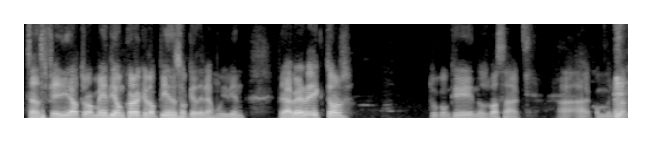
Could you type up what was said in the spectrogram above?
transferir a otro medio, ahora que lo pienso quedaría muy bien. Pero a ver, Héctor, ¿tú con qué nos vas a comentar?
